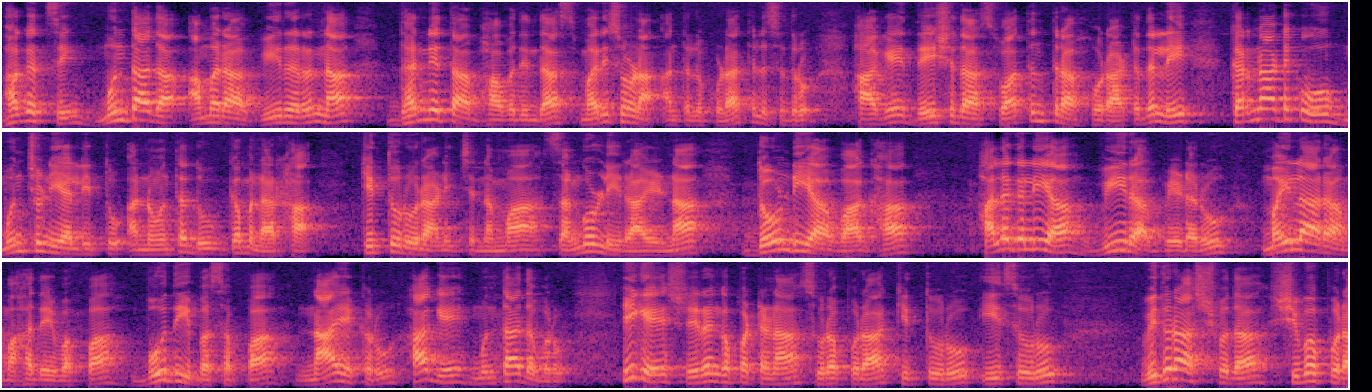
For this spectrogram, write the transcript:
ಭಗತ್ ಸಿಂಗ್ ಮುಂತಾದ ಅಮರ ವೀರರನ್ನ ಧನ್ಯತಾ ಭಾವದಿಂದ ಸ್ಮರಿಸೋಣ ಅಂತಲೂ ಕೂಡ ತಿಳಿಸಿದರು. ಹಾಗೆ ದೇಶದ ಸ್ವಾತಂತ್ರ್ಯ ಹೋರಾಟದಲ್ಲಿ ಕರ್ನಾಟಕವು ಮುಂಚೂಣಿಯಲ್ಲಿತ್ತು ಅನ್ನುವಂಥದ್ದು ಗಮನಾರ್ಹ. ಕಿತ್ತೂರು ರಾಣಿ ಚೆನ್ನಮ್ಮ, ಸಂಗೊಳ್ಳಿ ರಾಯಣ್ಣ, ದೋಂಡಿಯ ವಾಘ, ಹಲಗಲಿಯ ವೀರ ಬೇಡರು, ಮೈಲಾರ ಮಹದೇವಪ್ಪ, ಬೂದಿ ಬಸಪ್ಪ, ನಾಯಕರು ಹಾಗೆ ಮುಂತಾದವರು. ಹೀಗೆ ಶ್ರೀರಂಗಪಟ್ಟಣ, ಸುರಪುರ, ಕಿತ್ತೂರು, ಈಸೂರು ವಿದುರಾಶ್ವದ, ಶಿವಪುರ,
